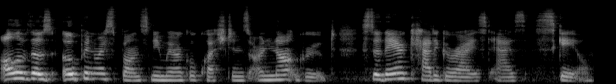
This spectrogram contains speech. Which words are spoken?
All of those open response numerical questions are not grouped, so they are categorized as scale.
